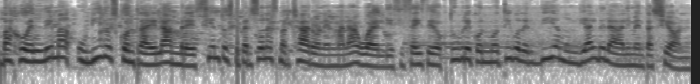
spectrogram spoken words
Bajo el lema Unidos contra el hambre, cientos de personas marcharon en Managua el 16 de octubre con motivo del Día Mundial de la Alimentación.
